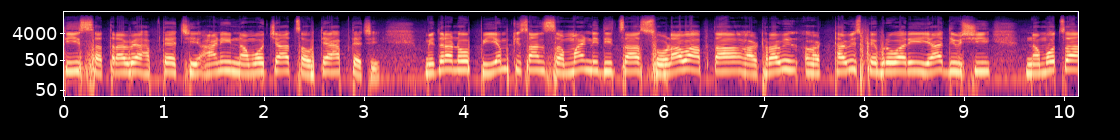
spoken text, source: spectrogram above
ती सतराव्या हप्त्याची आणि नमोच्या चौथ्या हप्त्याची. मित्रांनो पी एम किसान सन्मान निधीचा सोळावा हप्ता अठरावीस अठ्ठावीस फेब्रुवारी या दिवशी नमोचा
